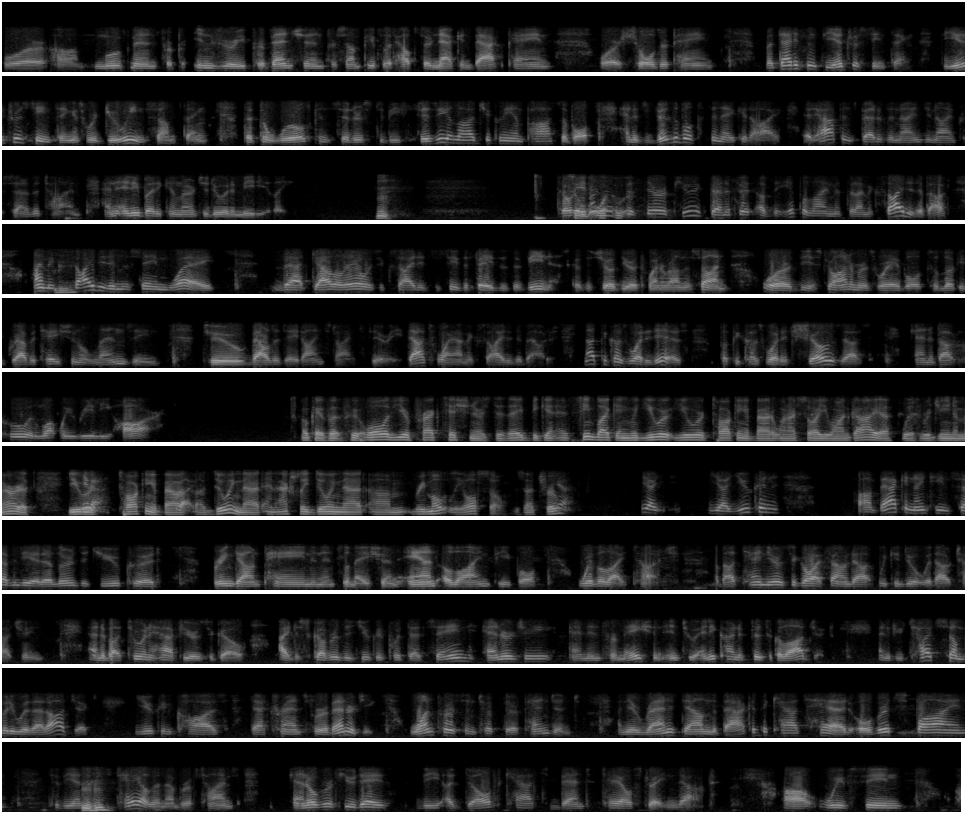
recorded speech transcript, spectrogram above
for um, movement, for injury prevention. For some people, it helps their neck and back pain or shoulder pain. But that isn't the interesting thing. The interesting thing is we're doing something that the world considers to be physiologically impossible, and it's visible to the naked eye. It happens better than 99% of the time, and anybody can learn to do it immediately. Hmm. So, So it isn't what- the therapeutic benefit of the hip alignment that I'm excited about. I'm Mhm. excited in the same way that Galileo was excited to see the phases of Venus because it showed the Earth went around the Sun, or the astronomers were able to look at gravitational lensing to validate Einstein's theory. That's why I'm excited about it. Not because what it is, but because what it shows us and about who and what we really are. Okay, but for all of your practitioners, do they begin? It seemed like, and when you were you were talking about it when I saw you on Gaia with Regina Meredith, you were Yeah. talking about Right. uh, doing that and actually doing that um, remotely. Also, is that true? Yeah, yeah, yeah. You can. Uh, back in 1978, I learned that you could bring down pain and inflammation and align people with a light touch. About 10 years ago, I found out we can do it without touching. And about two and a half years ago, I discovered that you could put that same energy and information into any kind of physical object. And if you touch somebody with that object, you can cause that transfer of energy. One person took their pendant and they ran it down the back of the cat's head, over its spine, to the end Mhm. of its tail a number of times. And over a few days, the adult cat's bent tail straightened out. Uh, we've seen,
